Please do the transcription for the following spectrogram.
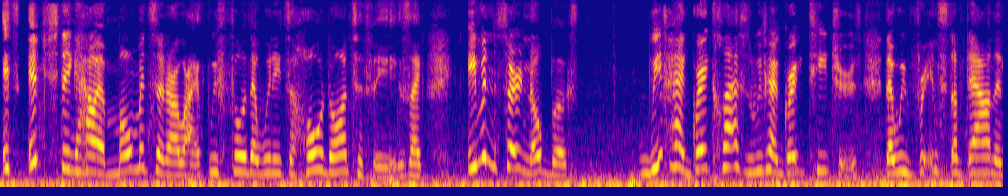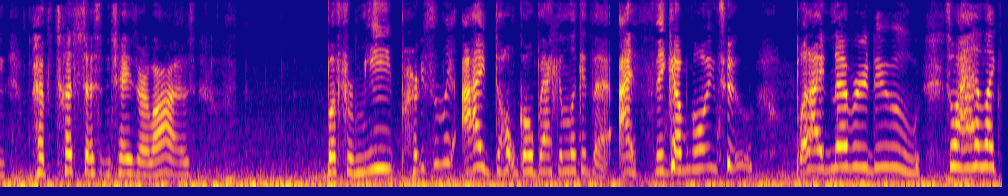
it's interesting how at moments in our life we feel that we need to hold on to things like even certain notebooks we've had great classes, we've had great teachers that we've written stuff down and have touched us and changed our lives. But for me personally, I don't go back and look at that. I think I'm going to, but I never do. So I had like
